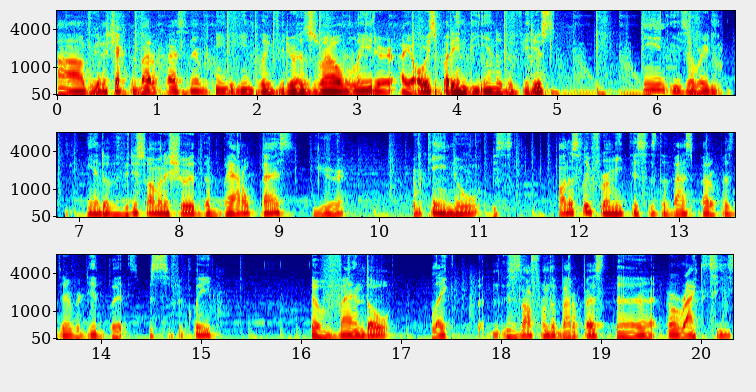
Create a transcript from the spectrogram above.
uh, we're gonna check the battle pass and everything, the gameplay video as well later. I always put in the end of the videos, and is already the end of the video. So I'm gonna show you the battle pass here. Everything know is honestly for me, this is the best battle pass they ever did, but specifically the Vandal, like this is not from the battle pass, the Araxys,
